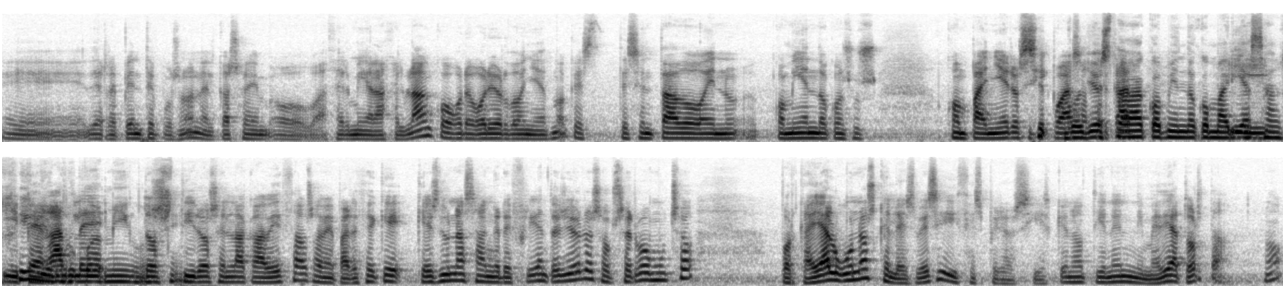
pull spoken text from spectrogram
eh, de repente, pues no, en el caso de o hacer Miguel Ángel Blanco o Gregorio Ordóñez, ¿no? que esté sentado en, comiendo con sus compañeros y te puedas pues yo estaba comiendo con María y, y pegarle dos tiros en la cabeza, o sea, me parece que, que, es de una sangre fría. Entonces yo los observo mucho porque hay algunos que les ves y dices, pero si es que no tienen ni media torta, ¿no?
